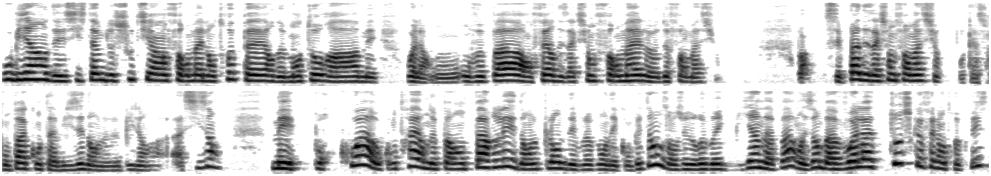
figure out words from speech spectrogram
Ou bien des systèmes de soutien informel entre pairs, de mentorat, mais voilà, on ne veut pas en faire des actions formelles de formation. Bon, ce pas des actions de formation, donc elles ne seront pas comptabilisées dans le bilan à 6 ans. Mais pourquoi, au contraire, ne pas en parler dans le plan de développement des compétences, dans une rubrique bien à part, en disant bah voilà tout ce que fait l'entreprise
